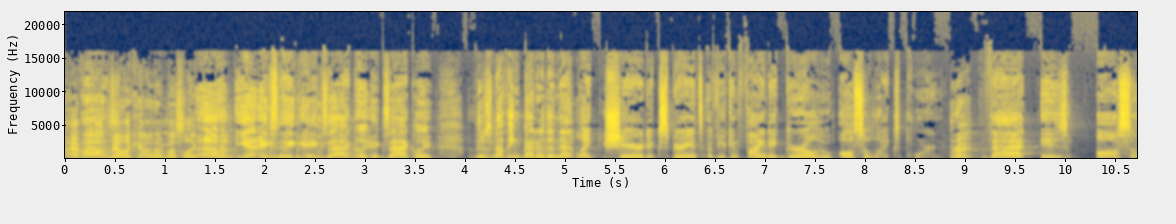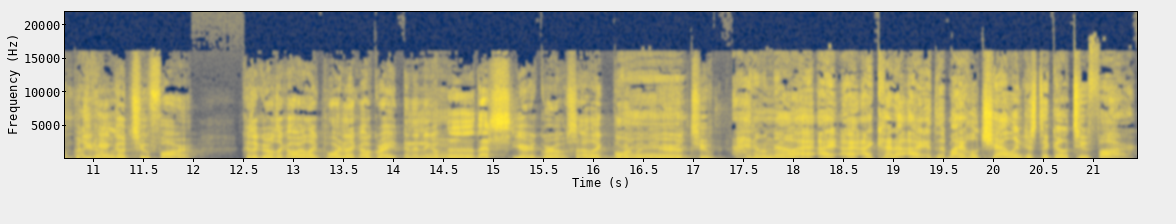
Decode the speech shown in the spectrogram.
I have a Uh, Hotmail account. I must like Oh, porn. yeah, ex- exactly, exactly. There's nothing better than that like shared experience of you can find a girl who also likes porn. Right. That is awesome. But A you girl can't go too far. Because the girl's like, oh, I like porn. like, oh, great. And then they go, mm. ugh, that's, you're gross. I like porn, but uh, you're too. I don't know. I I, I, kind of I my whole challenge is to go too far.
